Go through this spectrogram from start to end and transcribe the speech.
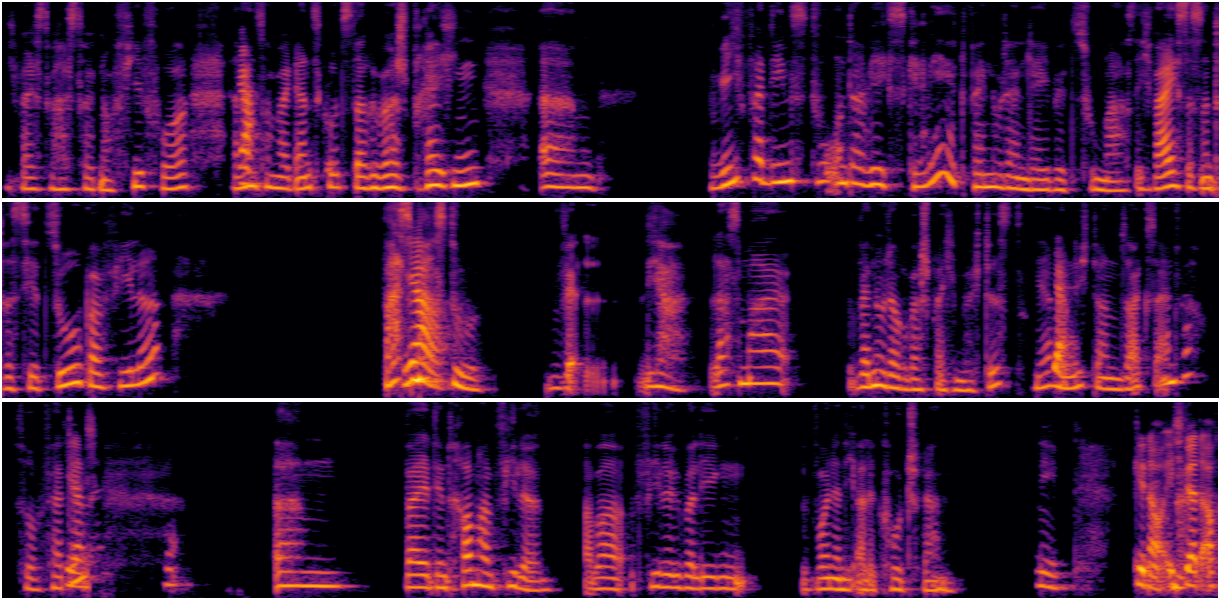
ich weiß, du hast heute noch viel vor, lass ja. uns noch mal ganz kurz darüber sprechen. Ähm, wie verdienst du unterwegs Geld, wenn du dein Label zumachst? Ich weiß, das interessiert super viele. Was ja. machst du? Ja, lass mal, wenn du darüber sprechen möchtest. Ja, ja. wenn nicht, dann sag's einfach. So, fertig. Ja. Ähm, weil den Traum haben viele, aber viele überlegen, wollen ja nicht alle Coach werden. Nee, genau. Ich werde auch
